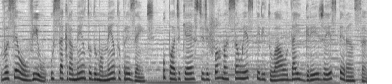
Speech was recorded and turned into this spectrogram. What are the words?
Você ouviu o Sacramento do Momento Presente, o podcast de formação espiritual da Igreja Esperança.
